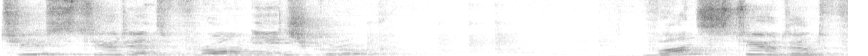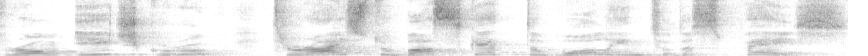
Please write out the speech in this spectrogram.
two students from each group. One student from each group tries to basket the ball into the space.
